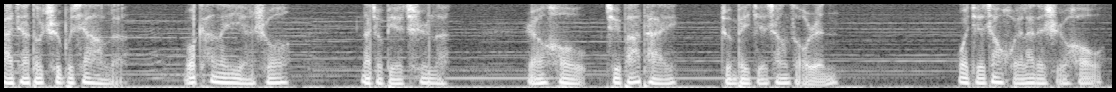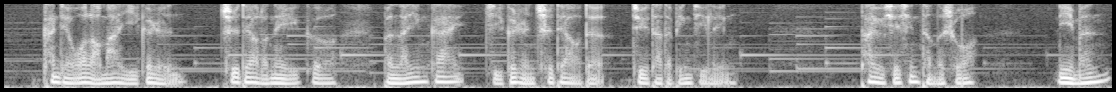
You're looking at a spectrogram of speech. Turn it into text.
大家都吃不下了，我看了一眼说：“那就别吃了。”然后去吧台准备结账走人。我结账回来的时候，看见我老妈一个人吃掉了那一个本来应该几个人吃掉的巨大的冰激凌。她有些心疼地说：“你们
